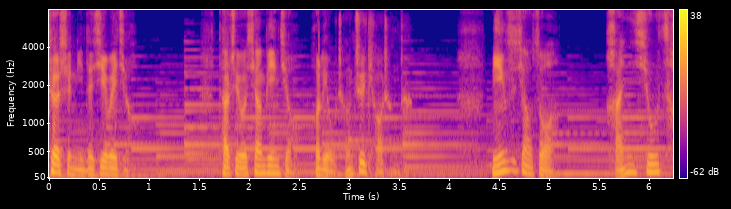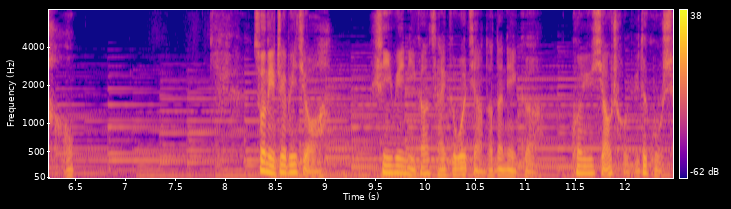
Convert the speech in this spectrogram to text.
这是你的鸡尾酒，它是由香槟酒和柳橙汁调成的，名字叫做含羞草。送你这杯酒啊，是因为你刚才给我讲到的那个关于小丑鱼的故事。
